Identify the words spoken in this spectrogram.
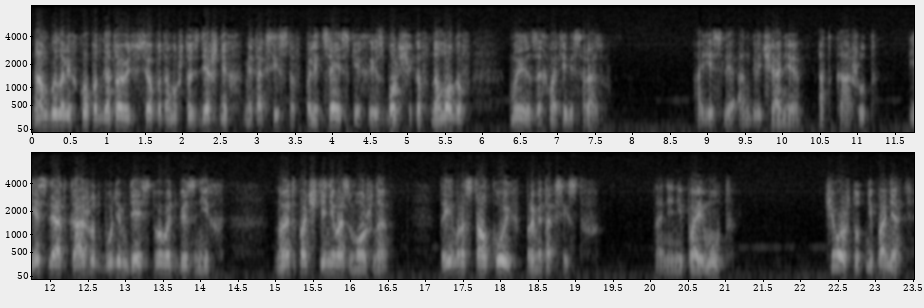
Нам было легко подготовить все, потому что здешних метаксистов, полицейских и сборщиков налогов мы захватили сразу. А если англичане откажут? Если откажут, будем действовать без них. Но это почти невозможно. Ты им растолкуй про метаксистов. Они не поймут. Чего ж тут не понять?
